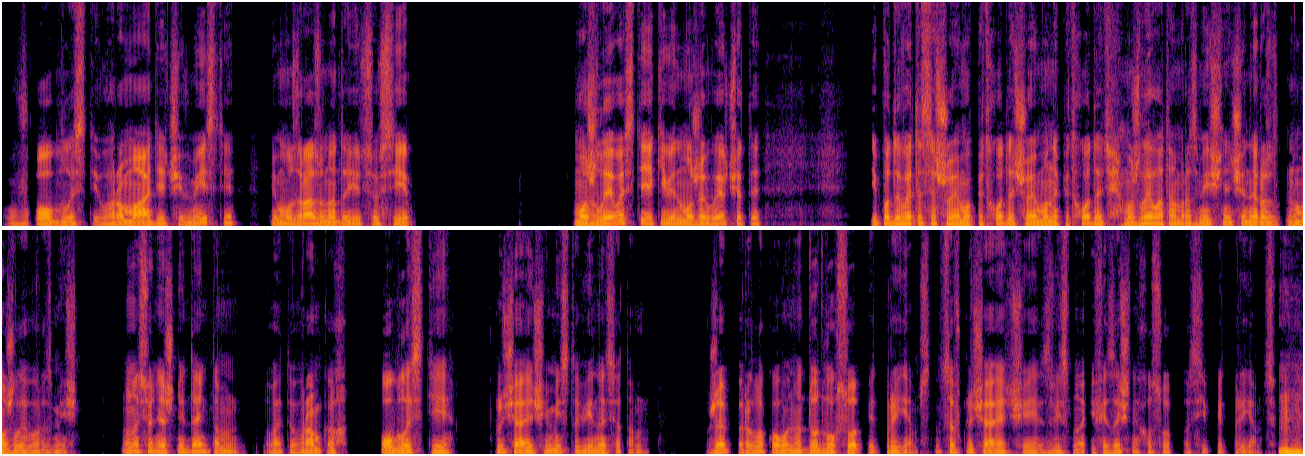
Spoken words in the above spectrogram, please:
в області, в громаді чи в місті, йому зразу надаються всі можливості, які він може вивчити, і подивитися, що йому підходить, що йому не підходить, можливо там розміщення чи не роз... неможливо розміщення. Ну, на сьогоднішній день, там, давайте в рамках області, включаючи місто Вінниця, там вже перелоковано до 200 підприємств. Ну, це включаючи, звісно, і фізичних особ, осіб підприємців. Угу.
